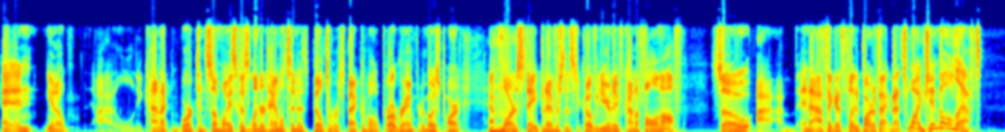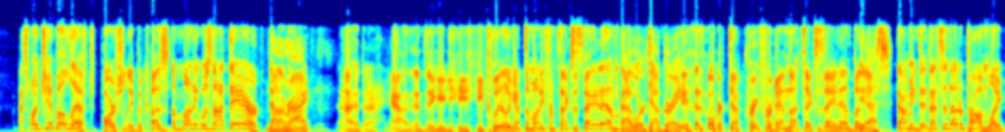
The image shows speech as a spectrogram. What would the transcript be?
and, and you know, it kind of worked in some ways because Leonard Hamilton has built a respectable program for the most part at mm-hmm. Florida State, but ever since the COVID year, they've kind of fallen off. So, uh, and I think that's played a part of fact. That's why Jimbo left. That's why Jimbo left partially because the money was not there. Not right. Uh, yeah, he, he clearly got the money from Texas A&M. That worked out great. that worked out great for him, not Texas A&M. But yes, I mean that's another problem. Like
